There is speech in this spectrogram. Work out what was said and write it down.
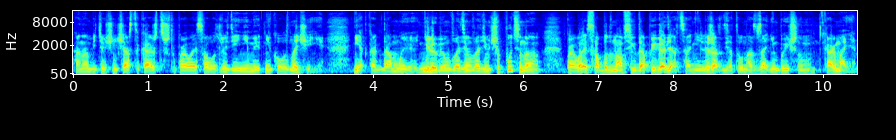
А нам ведь очень часто кажется, что права и свободы людей не имеют никакого значения. Нет, когда мы не любим Владимира Владимировича Путина, права и свободы нам всегда пригодятся. Они лежат где-то у нас в заднем брючном кармане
